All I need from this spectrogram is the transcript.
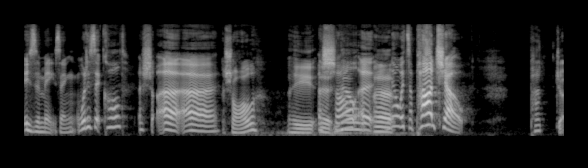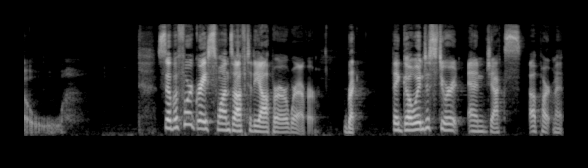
is amazing. What is it called? A sh- uh, uh, A shawl. A, a uh, shawl? No, uh, uh, no, it's a poncho. poncho. So before Grace swans off to the opera or wherever, Right. they go into Stuart and Jack's apartment.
